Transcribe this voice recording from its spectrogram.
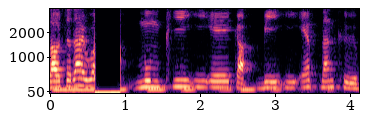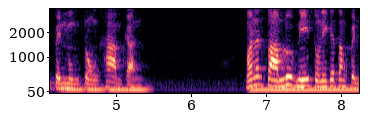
เราจะได้ว่ามุม PEA กับ BEF นั้นคือเป็นมุมตรงข้ามกัน เพราะนั้นตามรูปนี้ตรงนี้ก็ต้องเป็น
